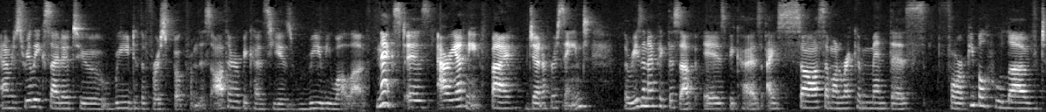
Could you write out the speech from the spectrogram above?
and I'm just really excited to read the first book from this author because he is really well loved. Next is Ariadne by Jennifer Saint. The reason I picked this up is because I saw someone recommend this for people who loved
